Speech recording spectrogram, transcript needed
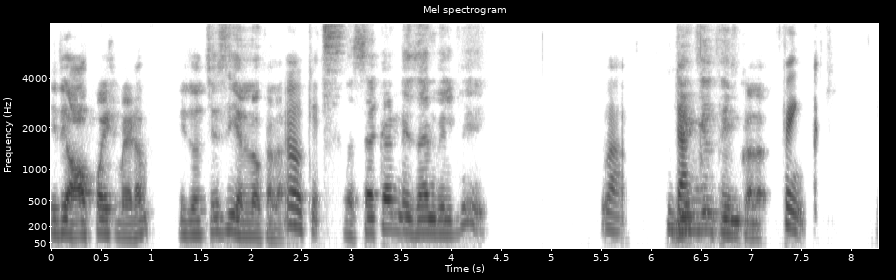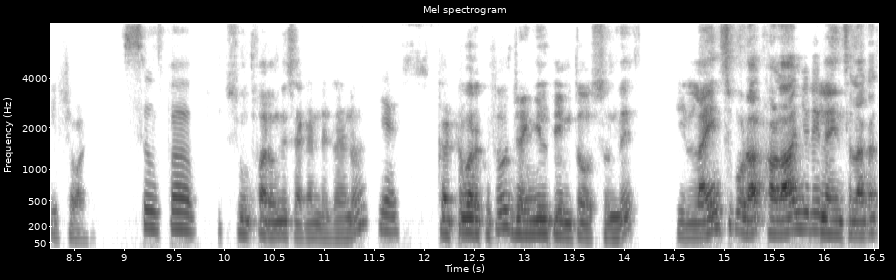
ఇది ఆఫ్ వైట్ మేడం. ఇది వచ్చేసి yellow colour. Okay. The second design will be jingle theme colour. Pink. Super. Super ఉంది సెకండ్ డిజైన్. కట్ వర్క్తో జంగిల్ థీమ్తో వస్తుంది. ఈ లైన్స్ కూడా కళాంజలి లైన్స్ లాగా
